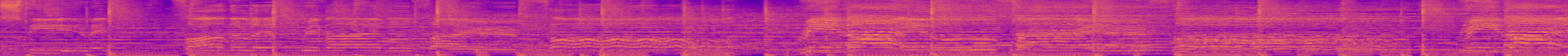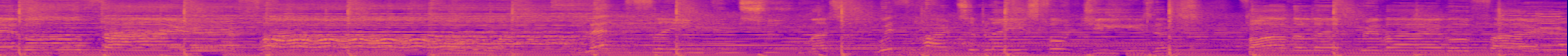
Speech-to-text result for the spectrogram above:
Spirit. Father, let revival fire fall. Revival fire fall. Revival fire fall. Let the flame consume us with hearts ablaze for Jesus. Father, let revival fire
